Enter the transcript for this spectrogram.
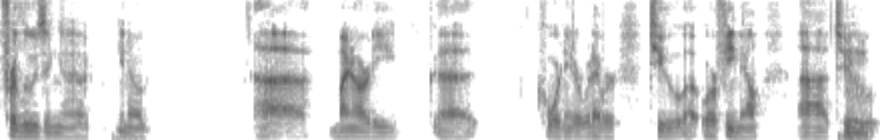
for losing, uh, you know, uh, minority uh, coordinator, whatever, to uh, or female uh, to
